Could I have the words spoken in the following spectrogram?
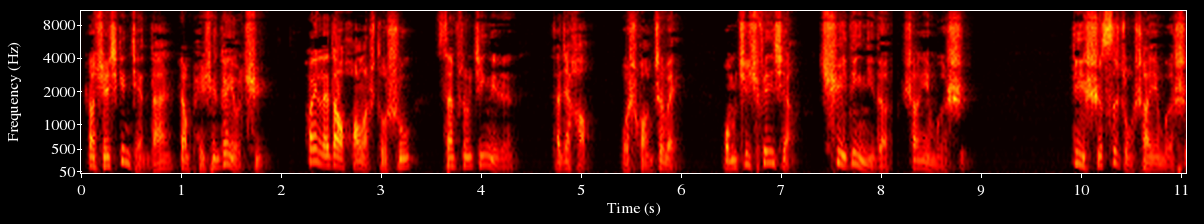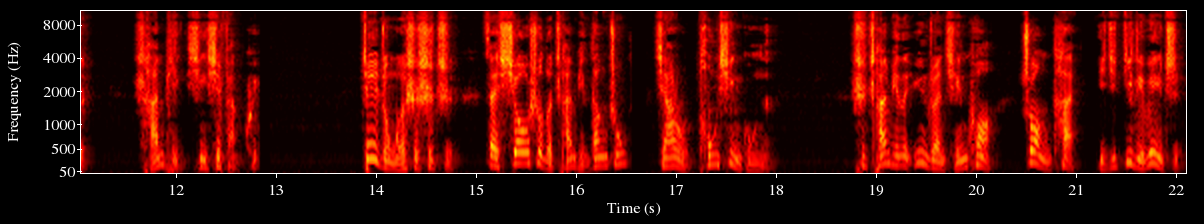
让学习更简单，让培训更有趣。欢迎来到黄老师读书三分钟经理人。大家好，我是黄志伟。我们继续分享，确定你的商业模式。第十四种商业模式：产品信息反馈。这种模式是指在销售的产品当中加入通信功能，使产品的运转情况、状态以及地理位置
